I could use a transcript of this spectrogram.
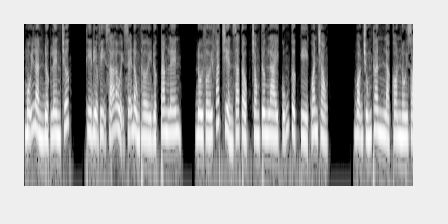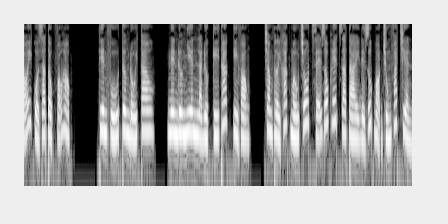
mỗi lần được lên chức, thì địa vị xã hội sẽ đồng thời được tăng lên, đối với phát triển gia tộc trong tương lai cũng cực kỳ quan trọng. Bọn chúng thân là con nối dõi của gia tộc võ học, thiên phú tương đối cao, nên đương nhiên là được ký thác kỳ vọng, trong thời khắc mấu chốt sẽ dốc hết gia tài để giúp bọn chúng phát triển.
